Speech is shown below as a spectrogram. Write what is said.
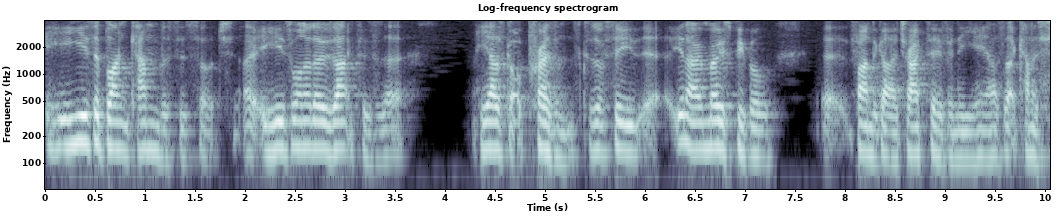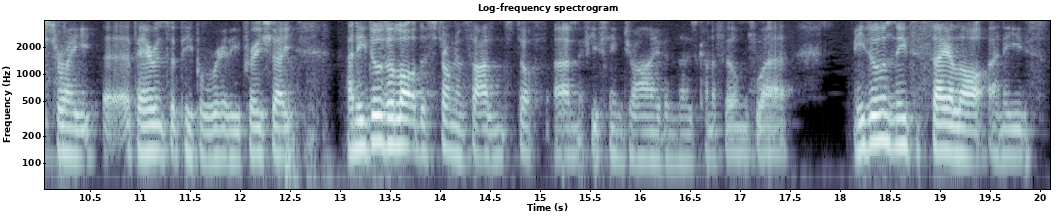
he is a blank canvas as such. Uh, he is one of those actors that he has got a presence because obviously, uh, you know, most people uh, find the guy attractive and he has that kind of straight uh, appearance that people really appreciate. And he does a lot of the strong and silent stuff. Um, if you've seen Drive and those kind of films, where he doesn't need to say a lot and he's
